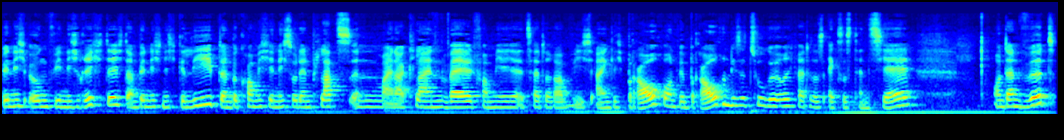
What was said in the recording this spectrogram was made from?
bin ich irgendwie nicht richtig, dann bin ich nicht geliebt, dann bekomme ich hier nicht so den Platz in meiner kleinen Welt, Familie etc., wie ich eigentlich brauche. Und wir brauchen diese Zugehörigkeit, das ist existenziell. Und dann wird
